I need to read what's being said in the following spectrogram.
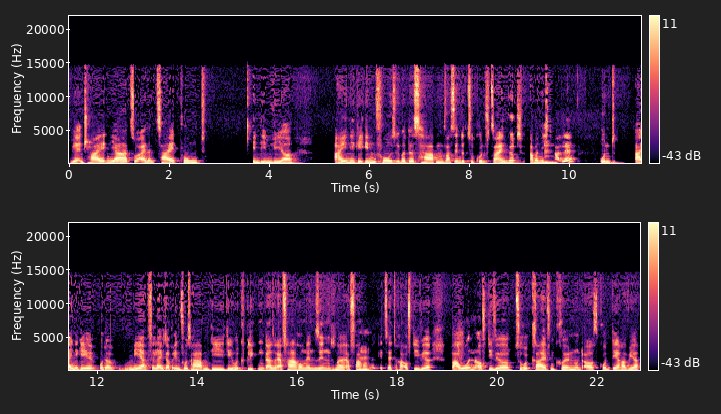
wir entscheiden ja zu einem Zeitpunkt, in dem wir einige Infos über das haben, was in der Zukunft sein wird, aber nicht mhm. alle. Und einige oder mehr vielleicht auch Infos haben, die, die rückblickend, also Erfahrungen sind, ne, Erfahrungen mhm. etc., auf die wir bauen, auf die wir zurückgreifen können und aufgrund derer wir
